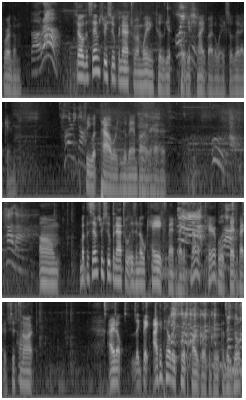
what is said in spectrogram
for them. So The Sims 3 Supernatural, I'm waiting till it, get, till it gets night, by the way, so that I can see what powers the vampire has. Um, but The Sims 3 Supernatural is an okay expansion pack. It's not a terrible expansion pack. It's just not. I don't like they. I can tell they put hard work into it because they built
